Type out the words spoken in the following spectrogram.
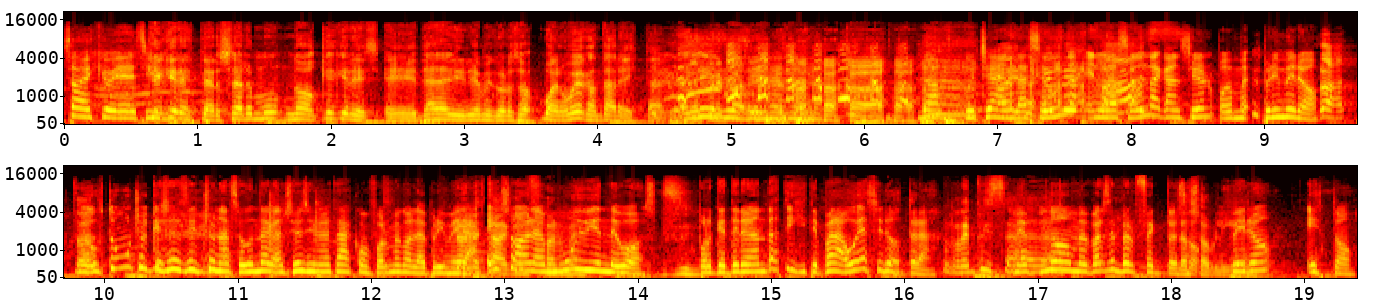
¿Sabes qué voy a decir? ¿Qué querés, tercer mundo? No, ¿qué querés? Eh, dale alegría a mi corazón. Bueno, voy a cantar esta. que no sí, preparé. sí, no, no, no. No, escuchá, en la segunda, en la segunda canción, porque me- primero, me gustó mucho que hayas hecho una segunda canción si no estabas conforme con la primera. No, no estaba Eso habla conforme. muy bien de vos. Porque te levantaste y dijiste, para, voy a hacer otra. Me- no, me parece perfecto Los eso. Pero esto,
